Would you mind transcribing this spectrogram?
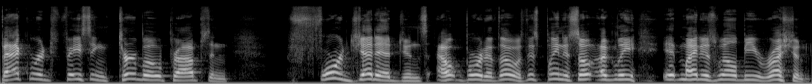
backward facing turboprops and four jet engines outboard of those. This plane is so ugly it might as well be Russian.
